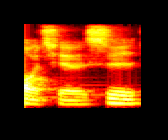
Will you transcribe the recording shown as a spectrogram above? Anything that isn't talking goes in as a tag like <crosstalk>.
我比较好奇的是，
